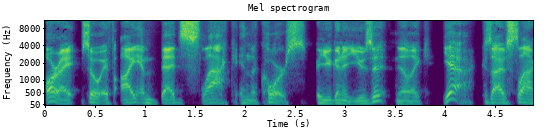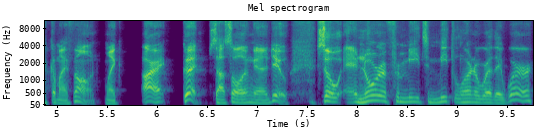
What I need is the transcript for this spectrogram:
all right, so if I embed Slack in the course, are you going to use it? And they're like, yeah, because I have Slack on my phone. I'm like, all right, good. So that's all I'm going to do. So in order for me to meet the learner where they were,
